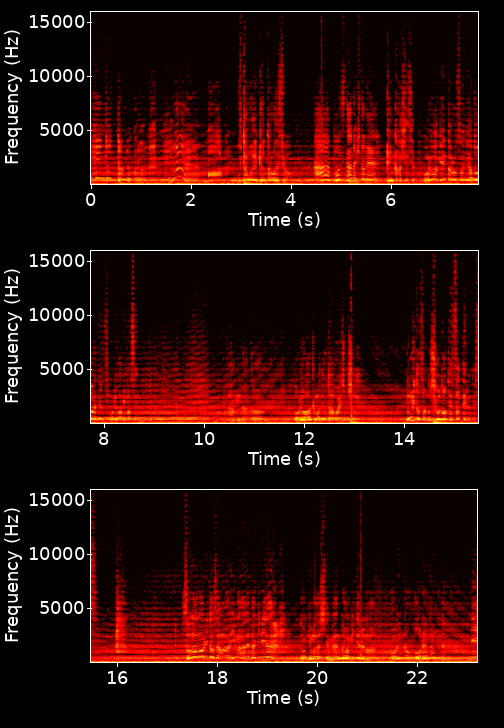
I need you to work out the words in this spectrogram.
変だったんだから。ねえ。あ歌声源太郎ですよ。ああポスターの人ね。演歌歌手です俺は源太郎さんに雇われてるつもりはありません。なんだと？俺はあくまで歌声事務所のノリトさんの仕事を手伝っているんです。そのノリトさんは今は寝たきりだ動機も出して面倒を見てるのはおいの俺なんだ目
